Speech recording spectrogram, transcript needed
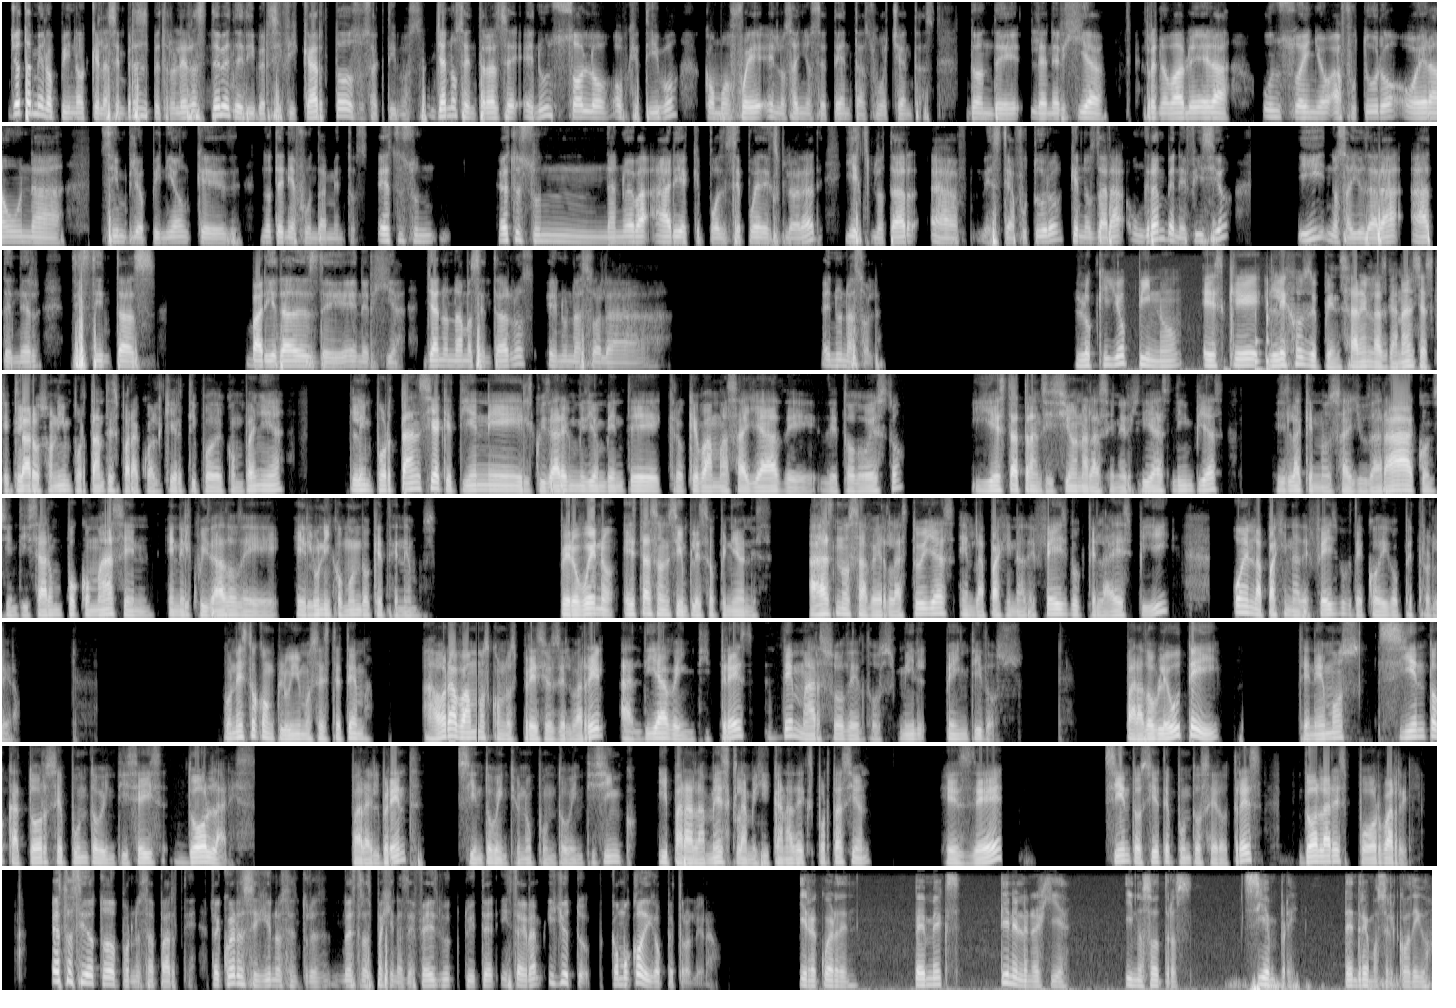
Yo también opino que las empresas petroleras deben de diversificar todos sus activos, ya no centrarse en un solo objetivo como fue en los años 70 u 80, donde la energía renovable era un sueño a futuro o era una simple opinión que no tenía fundamentos. Esto es un esto es una nueva área que se puede explorar y explotar a, este, a futuro que nos dará un gran beneficio y nos ayudará a tener distintas variedades de energía. Ya no nada más centrarnos en una sola en una sola. Lo que yo opino es que lejos de pensar en las ganancias, que claro son importantes para cualquier tipo de compañía, la importancia que tiene el cuidar el medio ambiente creo que va más allá de, de todo esto. Y esta transición a las energías limpias es la que nos ayudará a concientizar un poco más en, el cuidado de el único mundo que tenemos. Pero bueno, estas son simples opiniones. Haznos saber las tuyas en la página de Facebook de la SPI o en la página de Facebook de Código Petrolero. Con esto concluimos este tema. Ahora vamos con los precios del barril al día 23 de marzo de 2022. Para WTI tenemos 114.26 dólares. Para el Brent, 121.25. Y para la mezcla mexicana de exportación es de 107.03 dólares por barril. Esto ha sido todo por nuestra parte. Recuerda seguirnos en nuestras páginas de Facebook, Twitter, Instagram y YouTube como Código Petrolero. Y recuerden, Pemex tiene la energía y nosotros siempre tendremos el código.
